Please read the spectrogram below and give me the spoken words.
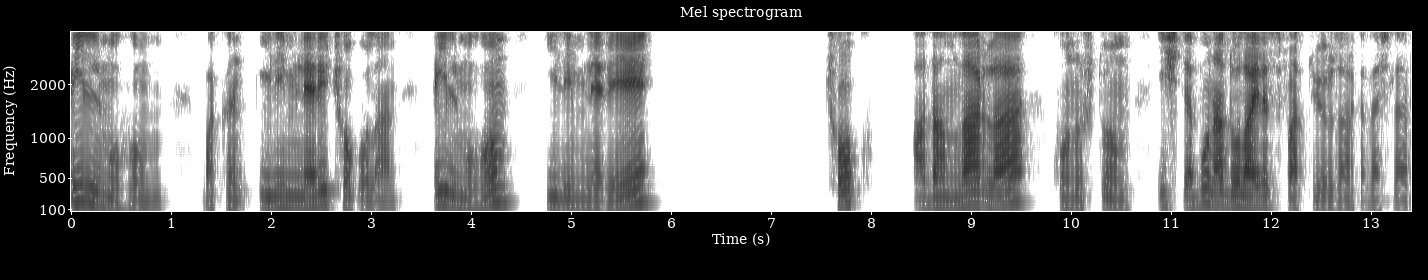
ilmuhum. Bakın ilimleri çok olan ilmuhum ilimleri çok adamlarla konuştum. İşte buna dolaylı sıfat diyoruz arkadaşlar.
